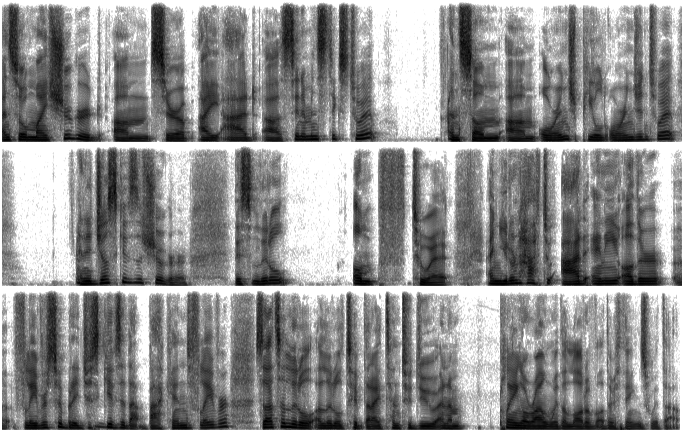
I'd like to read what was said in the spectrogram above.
And so, my sugared um, syrup, I add uh, cinnamon sticks to it and some um, orange, peeled orange into it. And it just gives the sugar this little umph to it. And you don't have to add any other uh, flavors to it but it just mm. gives it that back end flavor. So that's a little a little tip that i tend to do and i'm playing around with a lot of other things with that.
